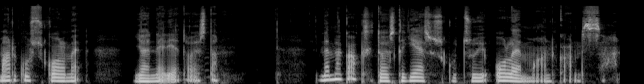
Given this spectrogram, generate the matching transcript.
Markus 3 ja 14. Nämä 12 Jeesus kutsui olemaan kanssaan.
